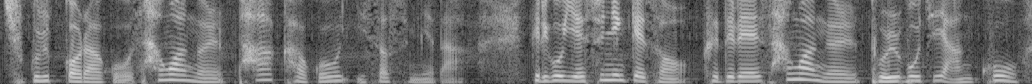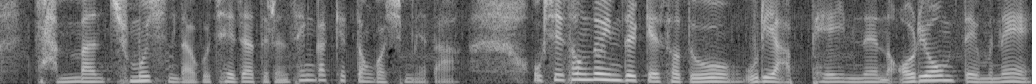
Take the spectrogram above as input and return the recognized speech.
죽을 거라고 상황을 파악하고 있었습니다. 그리고 예수님께서 그들의 상황을 돌보지 않고 잠만 주무신다고 제자들은 생각했던 것입니다. 혹시 성도님들께서도 우리 앞에 있는 어려움 때문에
